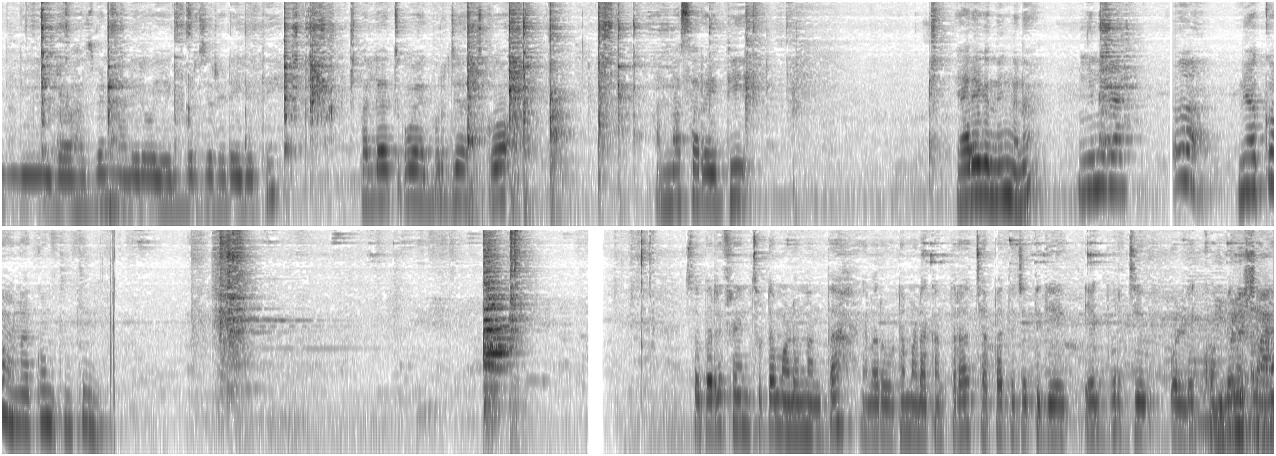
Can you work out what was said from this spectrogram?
ಇಲ್ಲಿ ಈಗ ಹಸ್ಬೆಂಡ್ ಮಾಡಿರೋ ಎಗ್ ಬುರ್ಜಿ ರೆಡಿ ಆಗೈತಿ. ಪಲ್ಯ ಹಚ್ಕೋ ಎಗ್ ಬುರ್ಜಿ ಹಚ್ಕೋ. ಅನ್ನ ಸಾರು ಐತಿ. ಯಾರಿಗೆ ನಿಂಗನ ನಿನಗ? ನೀ ಹಾಕೋ ನಾನು ಹಾಕೊಂಡು ತಿಂತೀನಿ ಸೊ ಬರ್ರಿ ಫ್ರೆಂಡ್ಸ್ ಊಟ ಮಾಡೋಣ ಅಂತ ಎಲ್ಲರೂ ಊಟ ಮಾಡಕ್ಕಂತಾರ ಚಪಾತಿ ಜೊತೆಗೆ ಎಗ್ ಬುರ್ಜಿ ಒಳ್ಳೆ ಕಾಂಬಿನೇಷನ್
